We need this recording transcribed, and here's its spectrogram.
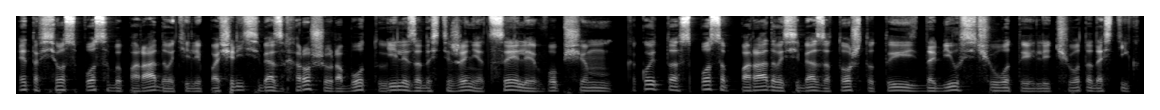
Это все способы порадовать или поощрить себя за хорошую работу или за достижение цели. В общем, какой-то способ порадовать себя за то, что ты добился чего-то или чего-то достиг.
